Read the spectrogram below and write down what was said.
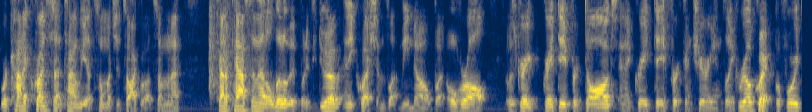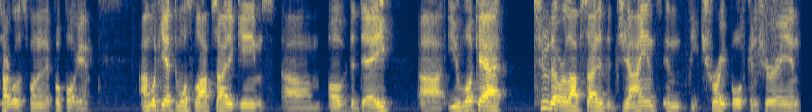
we're kind of crunched on time. We got so much to talk about. So I'm going to kind of pass on that a little bit. But if you do have any questions, let me know. But overall, it was great, great day for dogs and a great day for contrarians. Like real quick before we talk about this Monday Night Football game, I'm looking at the most lopsided games um, of the day. Uh, you look at two that were lopsided: the Giants and Detroit, both contrarian,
